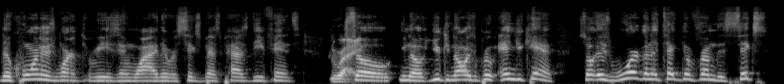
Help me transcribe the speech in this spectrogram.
the corners weren't the reason why they were six best pass defense. right. So you know you can always improve, and you can. So is Ward going to take them from the sixth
